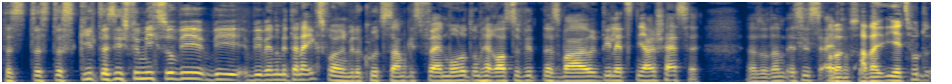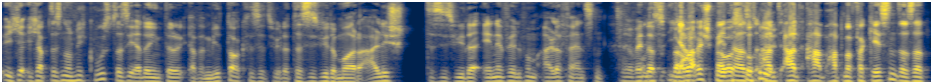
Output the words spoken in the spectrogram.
Das, das, das gilt, das ist für mich so wie, wie, wie wenn du mit deiner Ex-Freundin wieder kurz zusammengehst für einen Monat, um herauszufinden, das war die letzten Jahre scheiße. Also dann, es ist einfach aber, so. aber jetzt, wo du, ich, ich habe das noch nicht gewusst, dass er der Inter, aber mir taugt das jetzt wieder. Das ist wieder moralisch, das ist wieder NFL vom Allerfeinsten. Ja, wenn Und das- Jahre aber- später aber hast, hat, hat, hat, hat man vergessen, dass er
